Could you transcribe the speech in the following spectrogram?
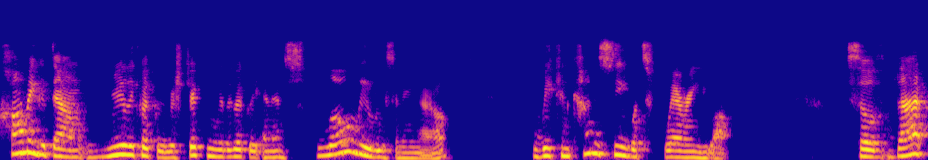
calming it down really quickly, restricting really quickly, and then slowly loosening it up, we can kind of see what's flaring you up. So that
